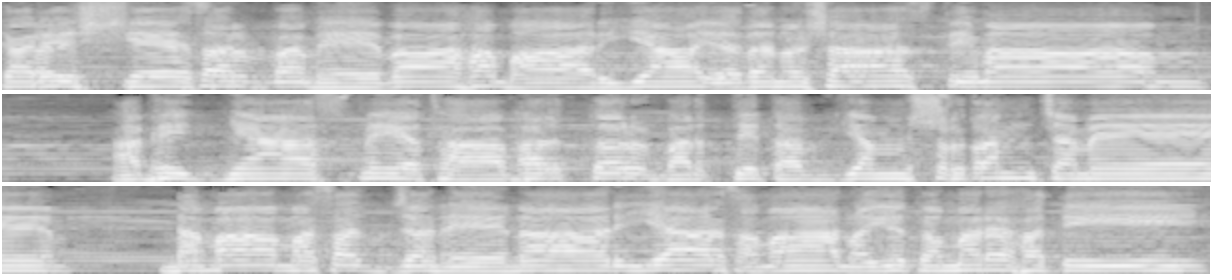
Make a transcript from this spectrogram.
करिष्ये सर्वमेवाहमार्या यदनुशास्ति माम्। अभिज्ञास्मि यथा भर्तुर्वर्तितव्यम् श्रुतम् च मे। न मामसज्जनेनार्या समानयितुमर्हति।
